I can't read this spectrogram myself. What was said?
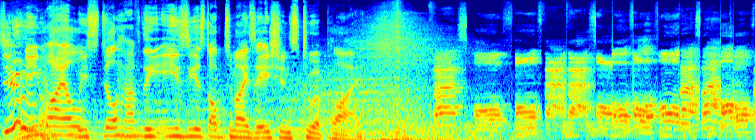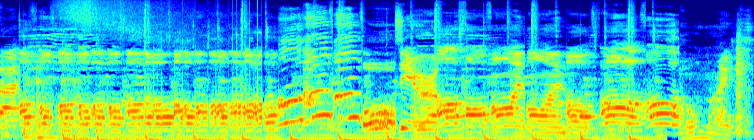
Dude! Meanwhile, we still have the easiest conditions to apply. Zero. Oh my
